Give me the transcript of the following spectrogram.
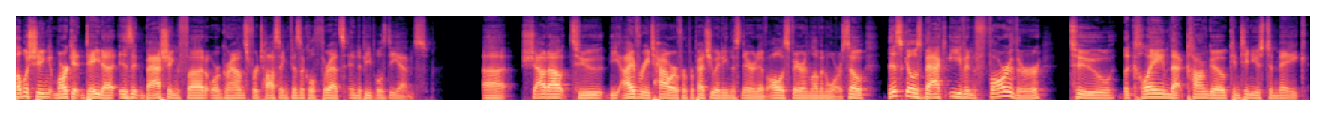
Publishing market data isn't bashing FUD or grounds for tossing physical threats into people's DMs. Uh, shout out to the Ivory Tower for perpetuating this narrative. All is fair in love and war. So this goes back even farther to the claim that Congo continues to make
